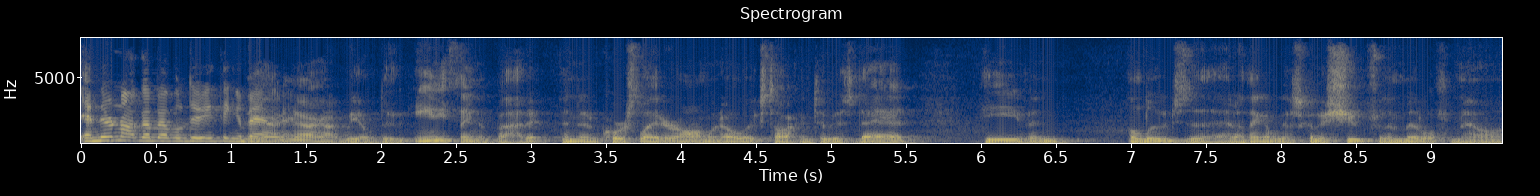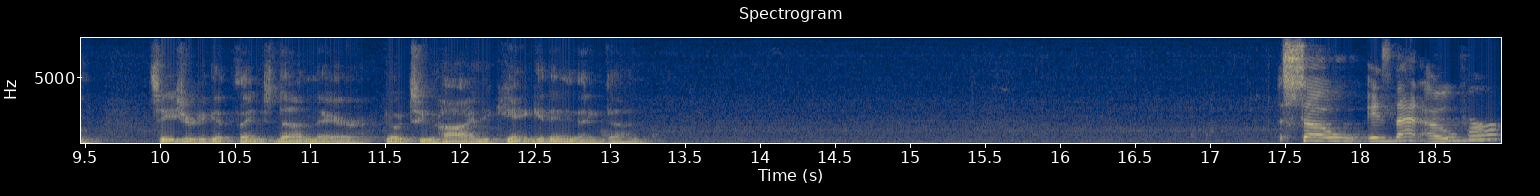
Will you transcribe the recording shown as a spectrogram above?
And they're not going to be able to do anything about they're it. not going to be able to do anything about it. And then, of course, later on, when Oleg's talking to his dad, he even alludes to that. I think I'm just going to shoot for the middle from now on. It's easier to get things done there. Go too high, and you can't get anything done. So is that over?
